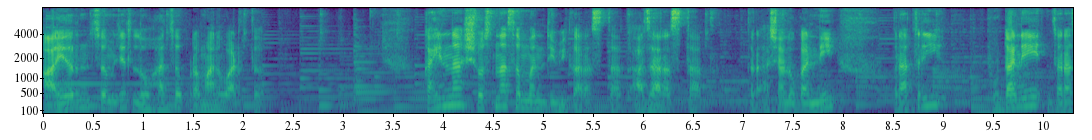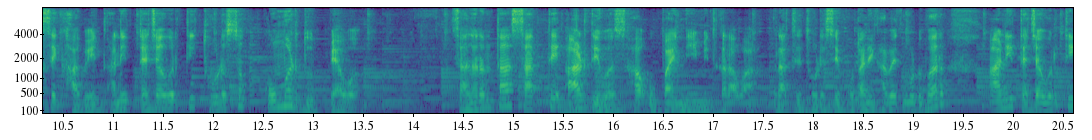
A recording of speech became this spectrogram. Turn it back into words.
आयर्नचं म्हणजे लोहाचं प्रमाण वाढतं. काहींना श्वसनासंबंधी विकार असतात आजार असतात. तर अशा लोकांनी रात्री फुटाणे जरासे खावेत आणि त्याच्यावरती थोडंसं कोमट दूध प्यावं. साधारणतः सात ते आठ दिवस हा उपाय नियमित करावा. रात्री थोडेसे पोटाने खावेत मुठभर आणि त्याच्यावरती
